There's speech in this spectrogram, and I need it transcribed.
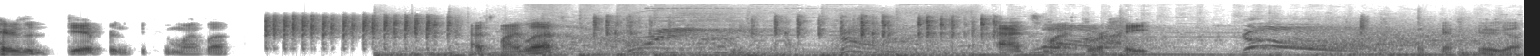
There's a difference between my left. That's my left. That's my right. Go. Okay, here we go.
